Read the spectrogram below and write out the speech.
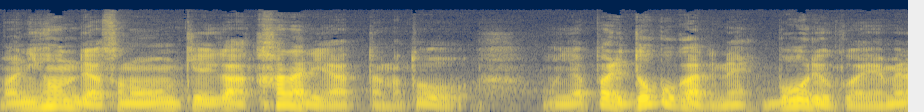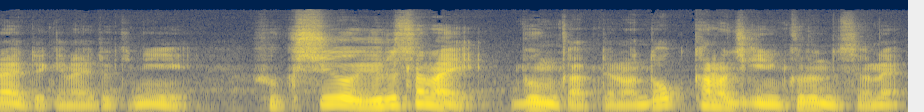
まあ、日本ではその恩恵がかなりあったのとやっぱりどこかでね暴力はやめないといけない時に復讐を許さない文化っていうのはどっかの時期に来るんですよね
